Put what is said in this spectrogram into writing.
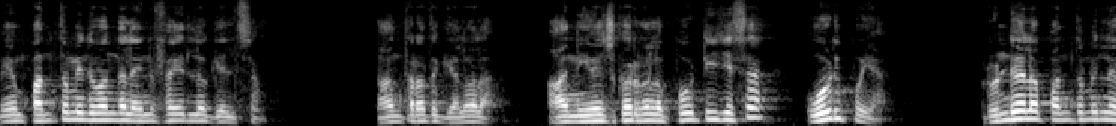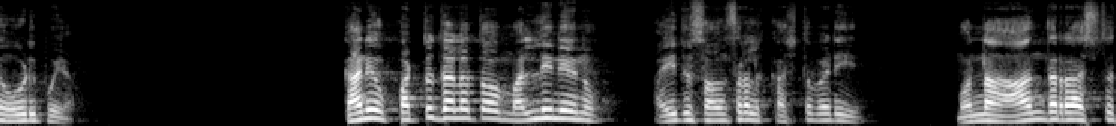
మేము పంతొమ్మిది వందల ఎనభై ఐదులో గెలిచాం. దాని తర్వాత గెలవల. ఆ నియోజకవర్గంలో పోటీ చేశా. ఓడిపోయా. రెండు వేల పంతొమ్మిదిలో ఓడిపోయా. కానీ పట్టుదలతో మళ్ళీ నేను ఐదు సంవత్సరాలు కష్టపడి మొన్న ఆంధ్ర రాష్ట్ర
